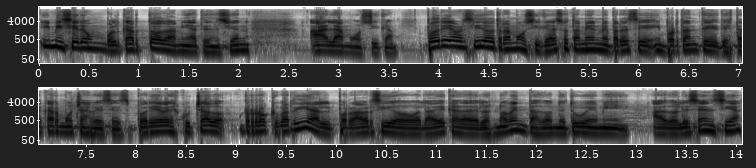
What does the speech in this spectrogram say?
y me hicieron volcar toda mi atención a la música. Podría haber sido otra música, eso también me parece importante destacar muchas veces. Podría haber escuchado rock barrial por haber sido la década de los 90 donde tuve mi adolescencia,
